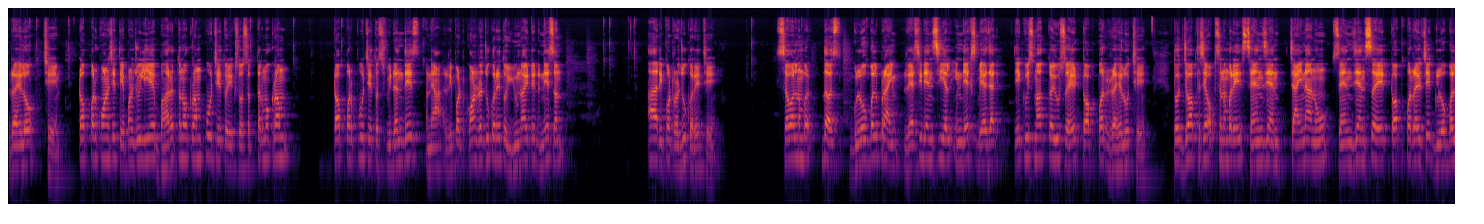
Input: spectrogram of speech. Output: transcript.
રહેલો છે. ટોપ પર કોણ છે તે પણ જોઈ લઈએ. ભારતનો ક્રમ પૂછે તો એકસો સત્તરમો ક્રમ. ટોપ પર પૂછે તો સ્વીડન દેશ. અને આ રિપોર્ટ કોણ રજૂ કરે તો યુનાઇટેડ નેશન આ રિપોર્ટ રજૂ કરે છે. સવાલ નંબર દસ, ગ્લોબલ પ્રાઇમ રેસિડેન્શિયલ ઇન્ડેક્સ બે હજાર એકવીસમાં કયું શહેર ટોપ પર રહેલું છે? તો જવાબ થશે ઓપ્શન નંબર એ સેન્ઝેન ચાઇનાનું સેન્ઝેન શહેર ટોપ પર રહ્યું છે ગ્લોબલ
